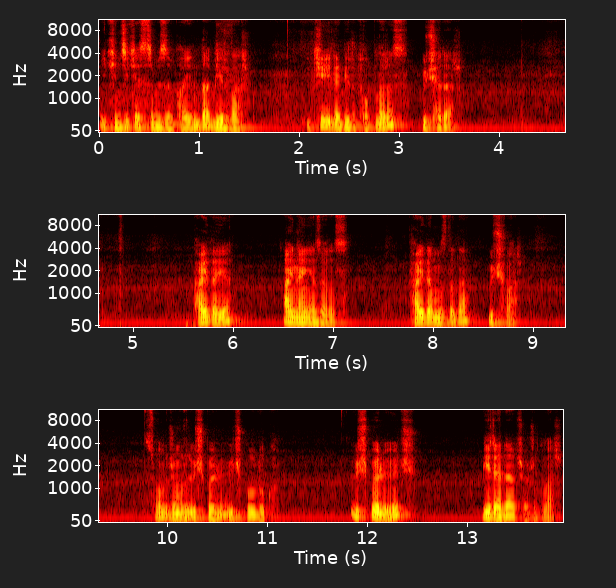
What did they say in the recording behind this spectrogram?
ikinci kesirimizin payında 1 var. 2 ile 1'i toplarız, 3 eder. Paydayı aynen yazarız. Paydamızda da 3 var. Sonucumuzu 3 bölü 3 bulduk. 3 bölü 3 1 eder çocuklar.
